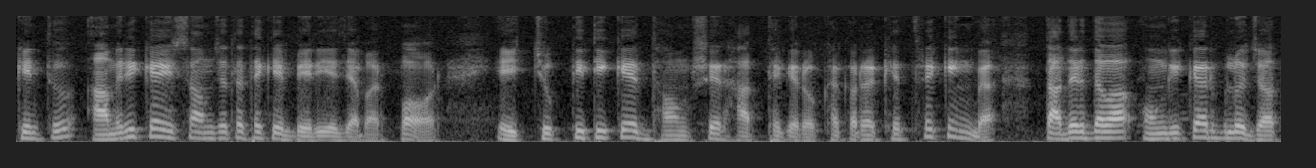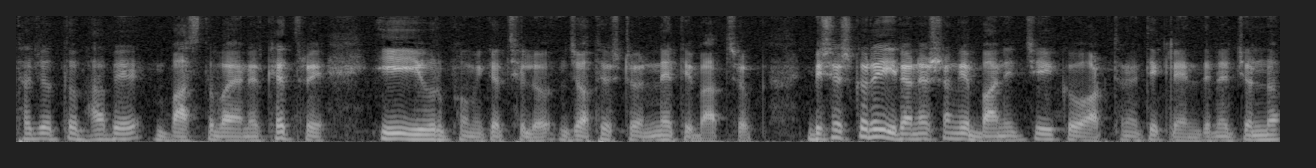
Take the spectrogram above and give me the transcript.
কিন্তু আমেরিকা এই সমঝোতা থেকে বেরিয়ে যাবার পর এই চুক্তিটিকে ধ্বংসের হাত থেকে রক্ষা করার ক্ষেত্রে কিংবা তাদের দেওয়া অঙ্গীকারগুলো যথাযথভাবে বাস্তবায়নের ক্ষেত্রে ইইউর ভূমিকা ছিল যথেষ্ট নেতিবাচক। বিশেষ করে ইরানের সঙ্গে বাণিজ্যিক ও অর্থনৈতিক লেনদেনের জন্য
